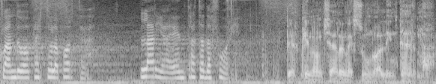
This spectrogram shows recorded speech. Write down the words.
Quando ho aperto la porta, l'aria è entrata da fuori. Perché non c'era nessuno all'interno.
